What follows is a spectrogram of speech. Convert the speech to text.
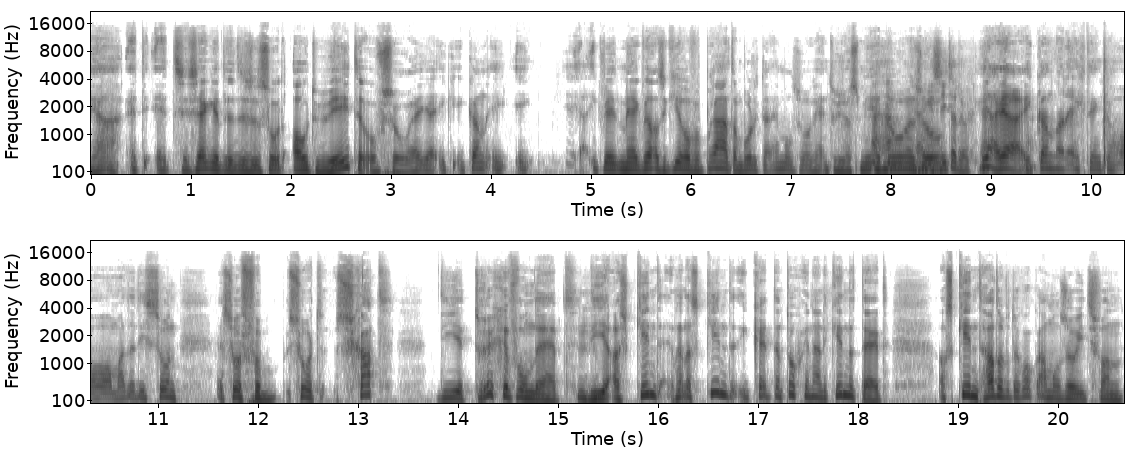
Ja, het, het, ze zeggen dat is een soort oud weten of zo. Hè. Ja, ik, ik kan, ik, ik, ik weet, merk wel, als ik hierover praat, dan word ik daar helemaal zo geenthousiasmeerd Aha, door en ja, zo. Je ziet dat ook. Ja, ja, ik kan dan echt denken, oh, maar dat is zo'n een soort, ver- soort schat die je teruggevonden hebt. Mhm. Die je als kind, want als kind, ik kijk dan toch weer naar de kindertijd. Als kind hadden we toch ook allemaal zoiets van,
